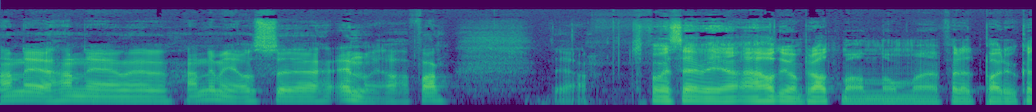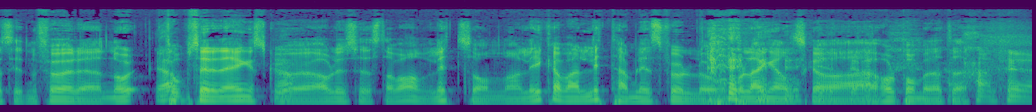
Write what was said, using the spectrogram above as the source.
han er, han er, han er med oss eh, ennå, i hvert fall. Det er han. Så får vi se, Jeg hadde jo en prat med han om eh, for et par uker siden, før eh, når ja. toppserien egentlig skulle ja. avlyses. Da var han litt sånn, han liker å være litt hemmelighetsfull om hvor lenge han skal ja. holde på med dette. Han er,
